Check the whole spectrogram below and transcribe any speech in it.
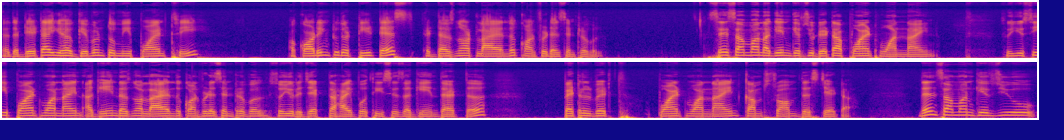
uh, the data you have given to me 0.3 according to the t-test it does not lie in the confidence interval. Say someone again gives you data 0.19 so you see 0.19 again does not lie in the confidence interval. So you reject the hypothesis again that the petal width 0.19 comes from this data. Then someone gives you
